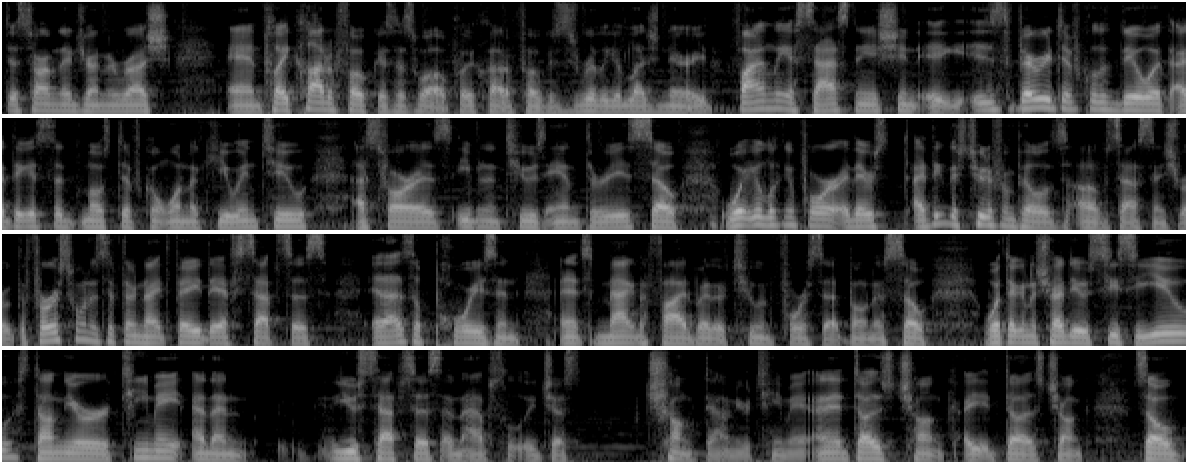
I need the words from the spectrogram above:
disarm the adrenaline rush and play Clouded Focus as well. Play Clouded Focus is really good legendary. Finally, Assassination is very difficult to deal with. I think it's the most difficult one to queue into as far as even in twos and threes. So what you're looking for, there's I think there's two different builds of Assassination Rogue. The first one is if they're Night Fae, they have Sepsis. It has a poison and it's magnified by their two and four set bonus. So what they're going to try to do is CCU, stun your teammate, and then use Sepsis and absolutely just chunk down your teammate. And it does chunk. It does chunk. So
